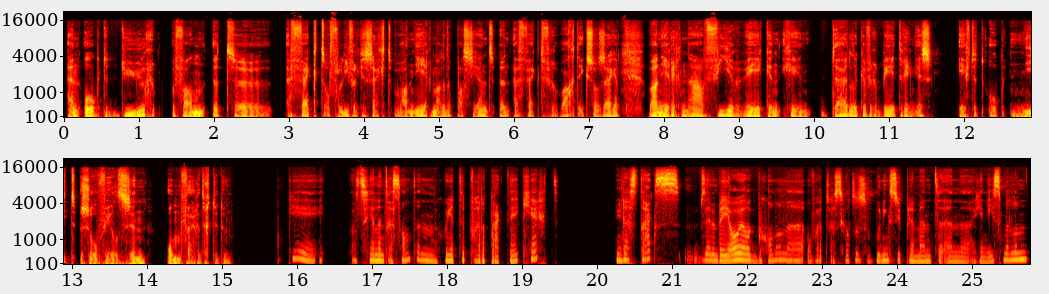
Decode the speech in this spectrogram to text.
en ook de duur van het uh, effect, of liever gezegd, wanneer mag de patiënt een effect verwachten. Ik zou zeggen, wanneer er na vier weken geen duidelijke verbetering is, heeft het ook niet zoveel zin om verder te doen. Oké, dat is heel interessant en een goede tip voor de praktijk, Gert. Nu, daar straks zijn we bij jou eigenlijk begonnen uh, over het verschil tussen voedingssupplementen en uh, geneesmiddelen.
